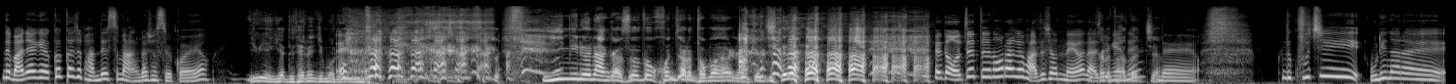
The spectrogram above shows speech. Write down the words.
근데 만약에 끝까지 반대했으면 안 가셨을 거예요? 이거 얘기해도 되는지 모르겠는데 이민은 안 갔어도 혼자는 도망을 갔겠지. 그래도 어쨌든 허락을 받으셨네요, 나중에는. 받았죠. 네. 근데 굳이 우리나라에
